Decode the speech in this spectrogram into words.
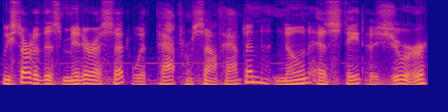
We started this mid-era set with Pat from Southampton, known as State Azure,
